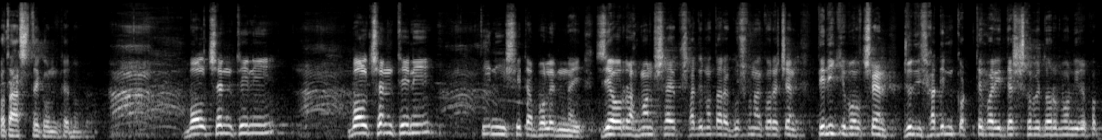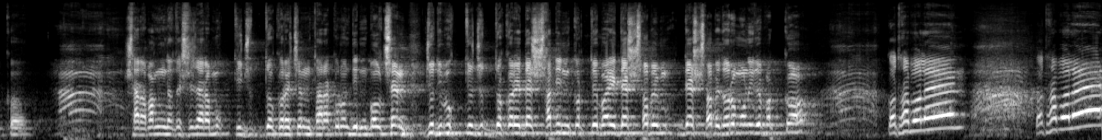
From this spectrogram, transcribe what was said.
কথা আসতে কোন কেন? বলছেন তিনি বলছেন তিনি তিনি সেটা বলেন নাই। জিয়াউর রহমান সাহেব স্বাধীনতার ঘোষণা করেছেন। তিনি কি বলছেন? যদি স্বাধীন করতে পারি, দেশ হবে ধর্ম নিরপেক্ষ। সারা বাংলাদেশে যারা মুক্তিযুদ্ধ করেছেন, তারা কোনোদিন বলছেন, যদি মুক্তিযুদ্ধ করে দেশ স্বাধীন করতে পারি, দেশ হবে দেশ হবে ধর্ম নিরপেক্ষ। কথা বলেন? কথা বলেন?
